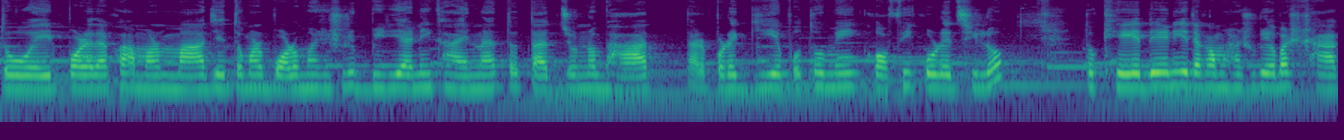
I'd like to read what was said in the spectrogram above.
তো এরপরে দেখো আমার মা যেহেতু আমার বড় মা শাশুড়ি বিরিয়ানি খায় না, তো তার জন্য ভাত, তারপরে গিয়ে প্রথমেই কফি করেছিল। তো খেয়ে দিয়ে নিয়ে দেখো আমার শাশুড়ি আবার শাক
